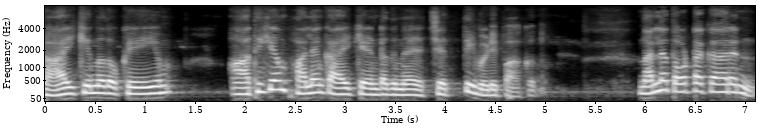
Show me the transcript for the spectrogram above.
കായ്ക്കുന്നതൊക്കെയും അധികം ഫലം കായ്ക്കേണ്ടതിന് ചെത്തി വെടിപ്പാക്കുന്നു. നല്ല തോട്ടക്കാരൻ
